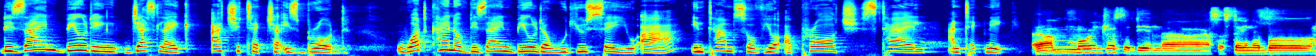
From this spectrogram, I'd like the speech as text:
Design building, just like architecture, is broad. What kind of design builder would you say you are in terms of your approach, style, and technique? I'm more interested in uh, sustainable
